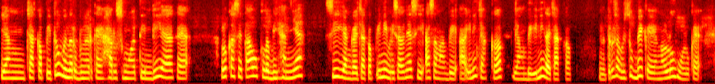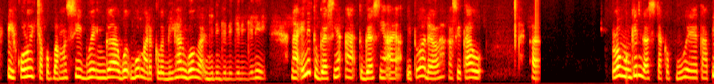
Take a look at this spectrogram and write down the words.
yang cakep itu bener-bener kayak harus nguatin dia kayak lu kasih tahu kelebihannya si yang gak cakep ini misalnya si A sama B. A ini cakep yang B ini gak cakep. Nah terus abis itu B kayak ngeluh mulu kayak ih kok lu cakep banget sih? Gue enggak gue gue gak ada kelebihan gue nggak gini gini gini gini. Nah ini tugasnya A. Tugasnya A itu adalah kasih tahu lo mungkin gak secakep gue tapi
